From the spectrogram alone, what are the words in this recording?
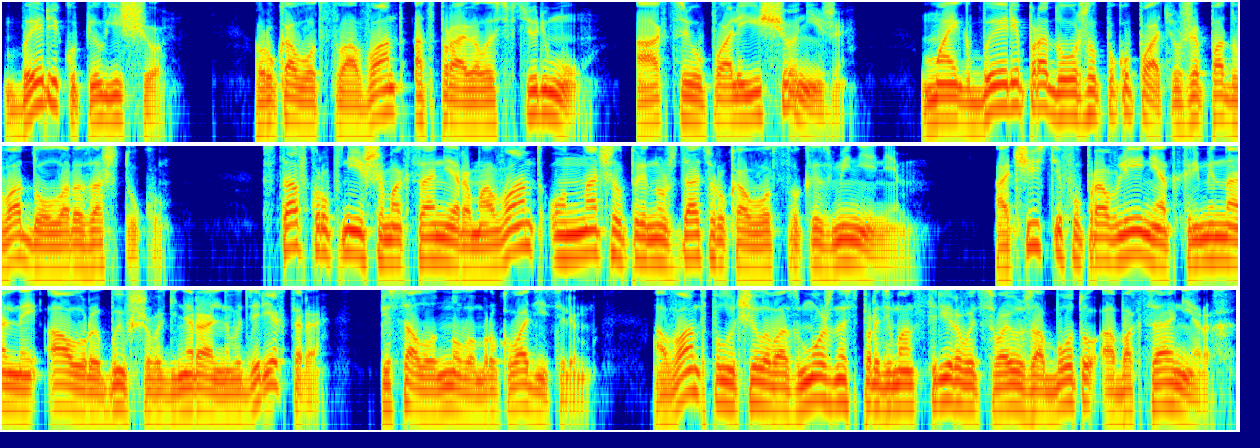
Берри купил еще. Руководство «Авант» отправилось в тюрьму. Акции упали еще ниже. Майк Берри продолжил покупать уже по 2 доллара за штуку. Став крупнейшим акционером «Авант», он начал принуждать руководство к изменениям. Очистив управление от криминальной ауры бывшего генерального директора, писал он новым руководителям, «Авант» получила возможность продемонстрировать свою заботу об акционерах.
